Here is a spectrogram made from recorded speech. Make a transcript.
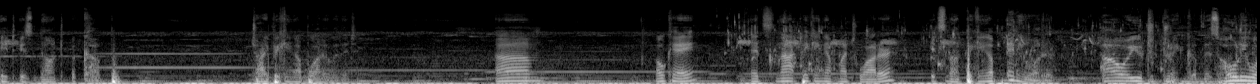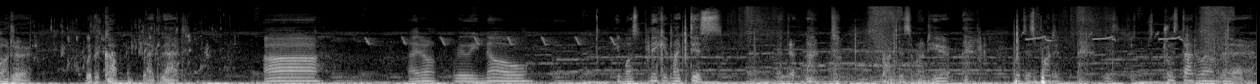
It is not a cup. Try picking up water with it. Um. Okay. It's not picking up much water. It's not picking up any water. How are you to drink of this holy water with a cup like that? Uh. I don't really know. You must make it like this. Uh, Knot this around here. Put this part in. Twist that around there.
